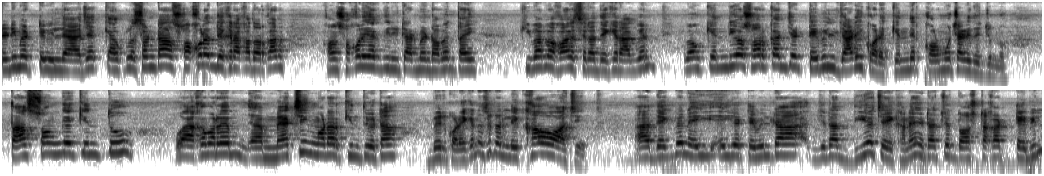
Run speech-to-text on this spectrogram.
রেডিমেড টেবিল দেওয়া আছে। ক্যালকুলেশনটা সকলের দেখে রাখা দরকার। কারণ সকলেই একদিন রিটায়ারমেন্ট হবেন, তাই কীভাবে হয় সেটা দেখে রাখবেন। এবং কেন্দ্রীয় সরকার যে টেবিল জারি করে, কেন্দ্রের কর্মচারীদের জন্য, তার সঙ্গে কিন্তু ও একেবারে ম্যাচিং অর্ডার কিন্তু এটা বের করে। এখানে সেটা লেখাও আছে। দেখবেন এই এই যে টেবিলটা যেটা দিয়েছে এখানে, এটা হচ্ছে দশ টাকার টেবিল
